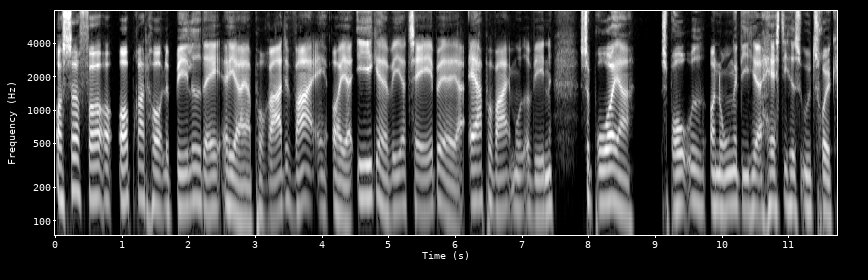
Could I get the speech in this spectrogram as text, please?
Og så for at opretholde billedet af, at jeg er på rette vej, og jeg ikke er ved at tabe, at jeg er på vej mod at vinde, så bruger jeg sproget og nogle af de her hastighedsudtryk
